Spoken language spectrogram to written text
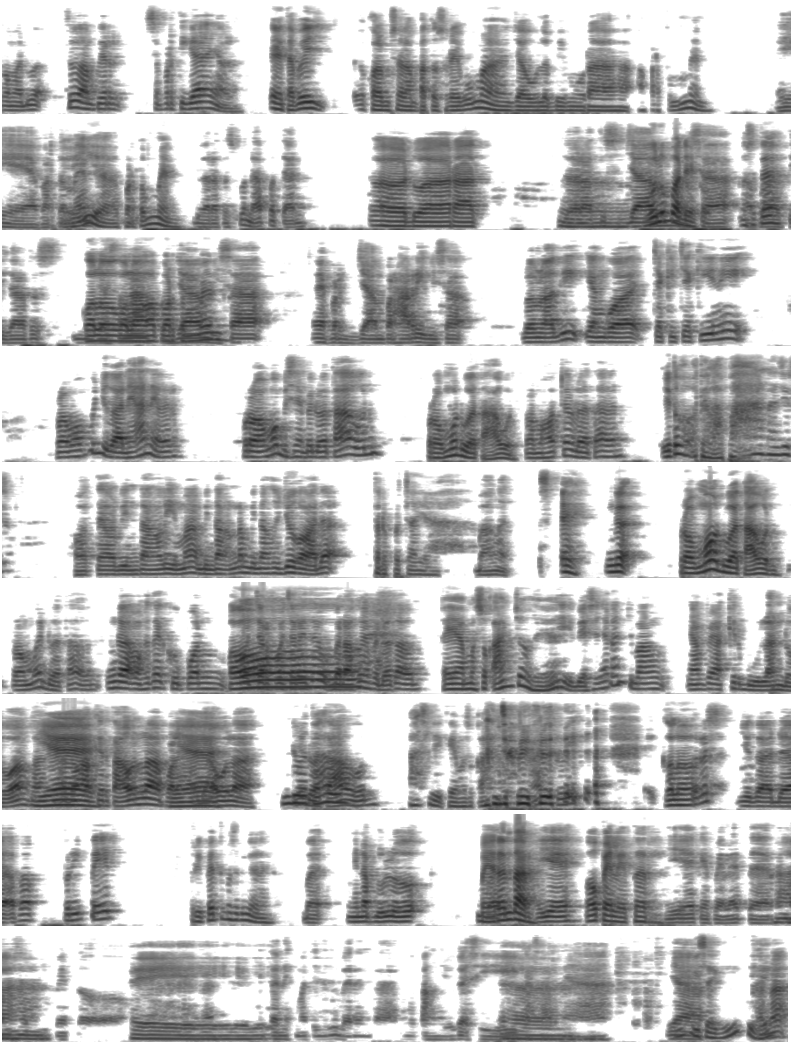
itu hampir sepertiganya loh. Eh tapi kalau misalnya empat ratus ribu mah jauh lebih murah apartemen. Iya apartemen. Iya apartemen. 200 pun dapat kan? Eh dua ratus 200 jam gue lupa deh bisa. Maksudnya, apa, 300 kalau- kalau apartemen- bisa. Eh per jam per hari bisa. Belum lagi yang gua ceki-ceki ini promo pun juga aneh-aneh promo bisa sampai 2 tahun promo dua tahun. Promo hotel 2 tahun. Itu hotel apaan anjir? Hotel bintang 5 bintang 6 bintang 7 kalau ada. Terpercaya banget. Enggak. Promo dua tahun. Promonya 2 tahun. Enggak maksudnya kupon Oh. voucher-voucher itu berlaku sampai 2 tahun. Kayak masuk ancol ya? Iya, biasanya kan cuma nyampe akhir bulan doang kan. Iya. atau akhir tahun lah paling Iya. jauh lah. Ini Ini dua, dua tahun. tahun. Asli kayak masuk ancol itu. Asli. Kalau terus juga ada apa prepaid prepaid itu maksudnya gimana? Nginap dulu. Bayaran ntar? Iya. Oh pay later. Iya kayak pay letter kan Ah. bisa prepaid tuh Hehehe. kita nikmatin dulu bayar ntar. Ngutang juga sih Ah. kasarnya. Ya bisa gitu ya. karena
